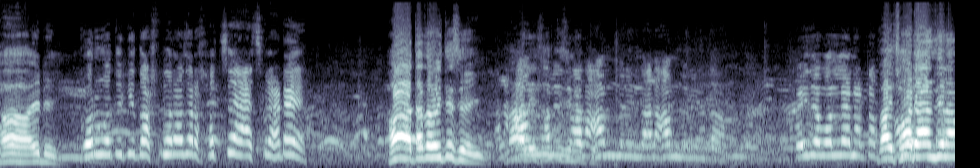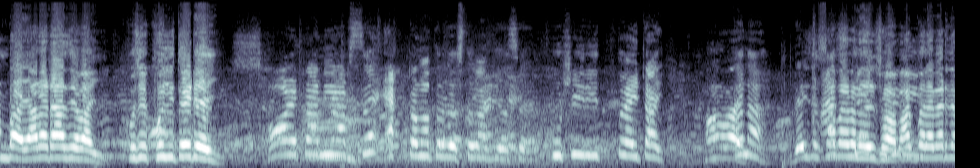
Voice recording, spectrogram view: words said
হ্যাঁ এটাই। গরু হতে কি দশ পনেরো হাজার হচ্ছে আজকের হাটে? হ্যাঁ তা তো হইতেছে। আলহামদুলিল্লাহ আলহামদুলিল্লাহ এই যে বললেন একটা ভাই ছয়টা আনছিলাম ভাই আর একটা আছে ভাই। খুশি খুশি তো এটাই। ছয়টা নিয়ে আসছে একটা মাত্র ব্যস্ত বাকি আছে। খুশির ঈদ তো এইটাই তাই না বেজে সবাই বেলা সব আকবেলা বেড়ে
